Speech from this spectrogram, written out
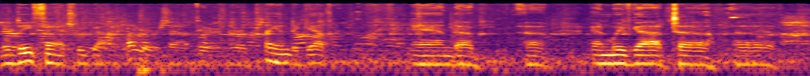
the defense, we've got players out there and they're playing together, and uh, uh, and we've got uh, uh,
